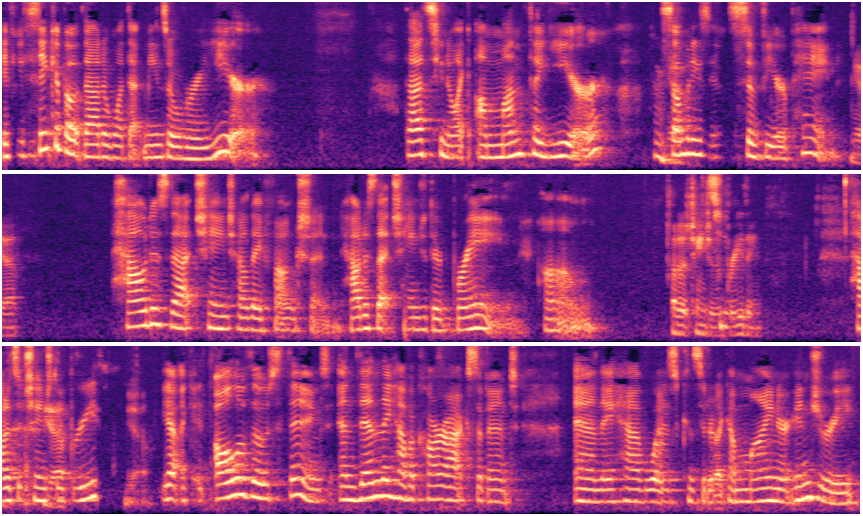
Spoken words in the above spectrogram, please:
If you think about that and what that means over a year, that's, you know, like a month a year, somebody's in severe pain yeah, how does that change how they function? How does that change their brain? Um, how does it change their breathing? how does it change Yeah. their breathing? Yeah, Yeah, like it- all of those things. And then they have a car accident and they have what is considered like a minor injury.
